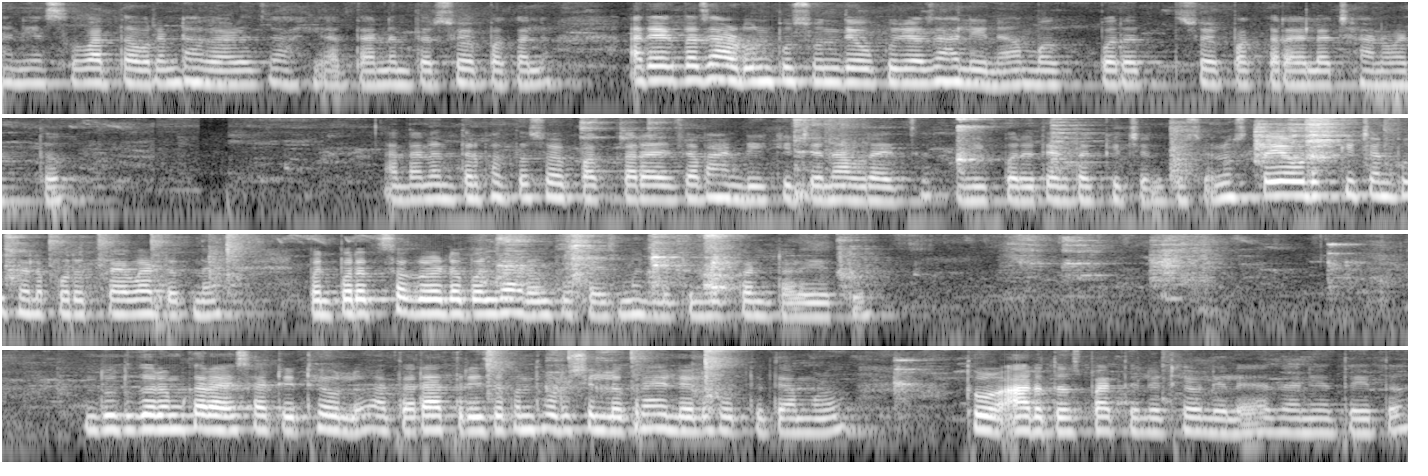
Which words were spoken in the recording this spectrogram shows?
आणि असं वातावरण ढगाळच आहे. आता नंतर स्वयंपाकाला आता एकदा झाडून पुसून देवपूजा झाली ना मग परत स्वयंपाक करायला छान वाटतं. आता नंतर फक्त स्वयंपाक करायचा भांडी किचन आवरायचं आणि परत एकदा किचन पुसायचं. नुसतं एवढंच किचन पुसायला परत काय वाटत नाही. पण परत सगळं डबल झाडून पुसायचं म्हटलं की मग कंटाळा येतो. दूध गरम करायसाठी ठेवलं. आता रात्रीचं पण थोडं शिल्लक राहिलेलं होतं त्यामुळं थोडं अर्धच पातेलं ठेवलेलं आहे. आज आणि आता इथं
